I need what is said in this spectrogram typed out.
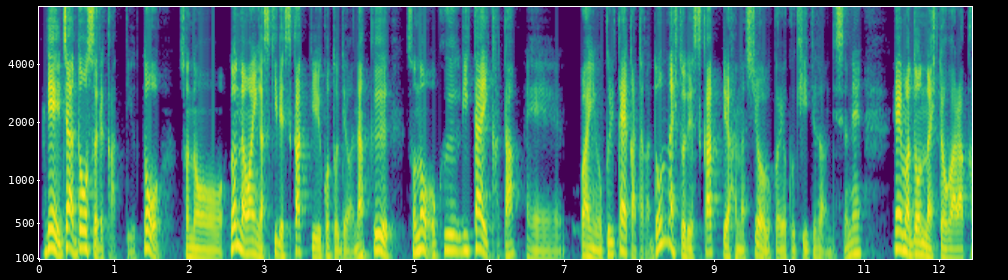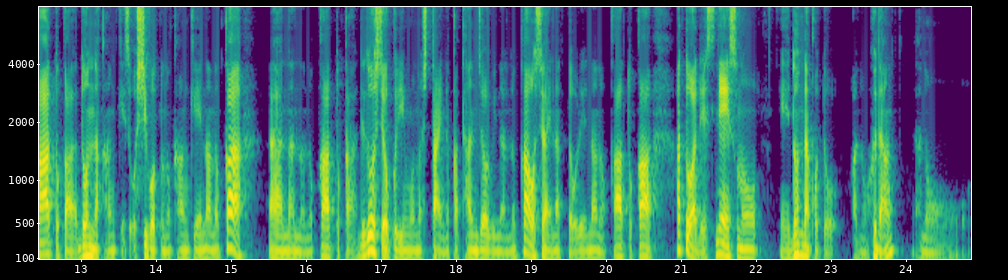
で、じゃあどうするかっていうと、その、どんなワインが好きですかっていうことではなく、その送りたい方、えー、ワインを送りたい方がどんな人ですかっていう話を僕はよく聞いてたんですよね。で、まあ、どんな人柄かとか、どんな関係、お仕事の関係なのか、あ何なのかとか、で、どうして贈り物したいのか、誕生日なのか、お世話になったお礼なのかとか、あとはですね、その、えー、どんなことを、あの、普段、あの、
